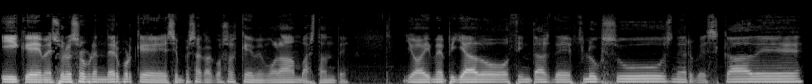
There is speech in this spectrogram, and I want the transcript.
y que me suele sorprender porque siempre saca cosas que me molaban bastante. Yo ahí me he pillado cintas de Fluxus, Nervescade,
